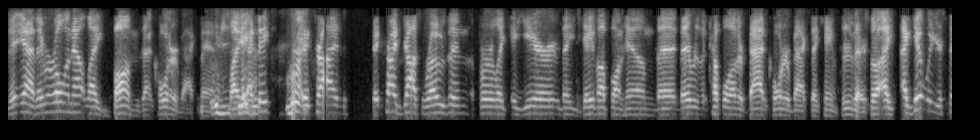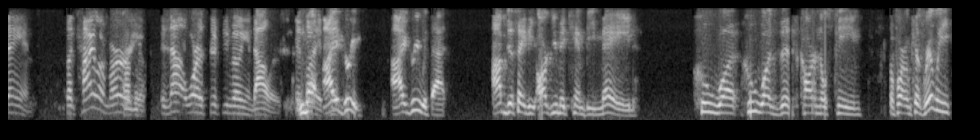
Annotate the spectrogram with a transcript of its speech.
They, yeah, they were rolling out like bums at quarterback, man. Like Yeah. I think right. they tried they tried Josh Rosen for like a year. They gave up on him. That there was a couple other bad quarterbacks that came through there. So I I get what you're saying, but Kyler Murray uh-huh. is not worth fifty million dollars. No, I agree. I agree with that. I'm just saying the argument can be made. Who was who was this Cardinals team before? Because really,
